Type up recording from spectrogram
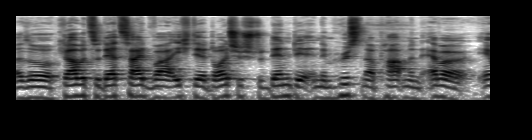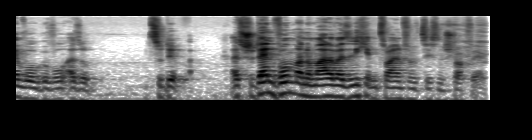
Also ich glaube, zu der Zeit war ich der deutsche Student, der in dem höchsten Apartment ever irgendwo gewohnt, also zu dem, als Student wohnt man normalerweise nicht im 52. Stockwerk.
